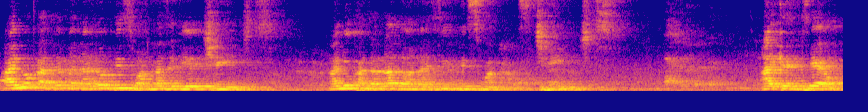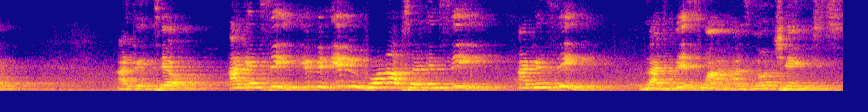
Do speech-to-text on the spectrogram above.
I look at them and I know this one hasn't yet changed. I look at another one and I see this one has changed. I can tell. I can tell. I can see. Even, even grown ups, I can see. I can see that this one has not changed.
